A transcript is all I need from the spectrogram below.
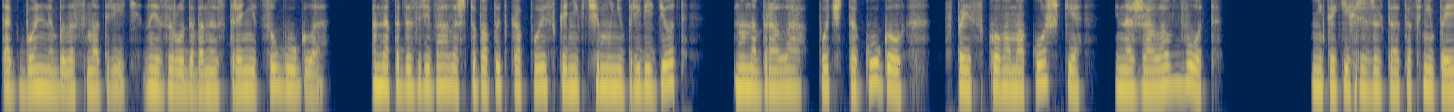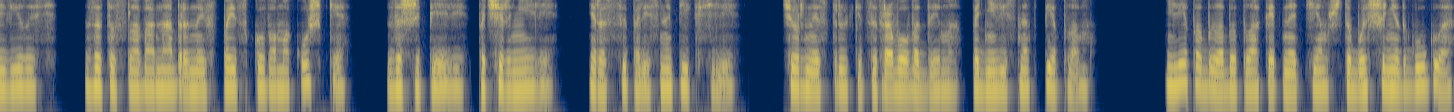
Так больно было смотреть на изуродованную страницу Гугла. Она подозревала, что попытка поиска ни к чему не приведет, но набрала почта Google в поисковом окошке и нажала «ввод». Никаких результатов не появилось, зато слова, набранные в поисковом окошке, зашипели, почернели и рассыпались на пиксели. Черные струйки цифрового дыма поднялись над пеплом. Нелепо было бы плакать над тем, что больше нет Гугла,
